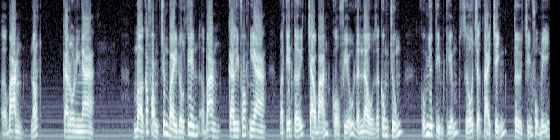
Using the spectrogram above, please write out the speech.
ở bang North Carolina, mở các phòng trưng bày đầu tiên ở bang California và tiến tới chào bán cổ phiếu lần đầu ra công chúng cũng như tìm kiếm sự hỗ trợ tài chính từ chính phủ Mỹ.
